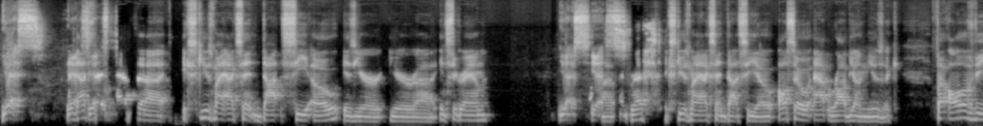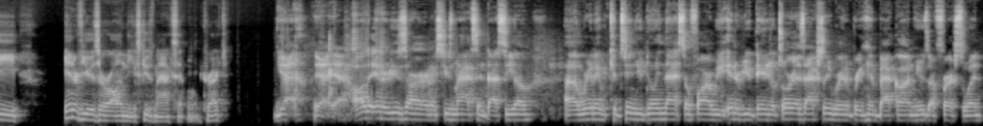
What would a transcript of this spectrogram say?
Yes. And yes, that's, yes. That's, uh, excuse my accent dot co is your your uh, Instagram. Yes, yes. Uh, address excuse my accent dot co. Also at Rob Young Music, but all of the interviews are on the excuse my accent one, correct? Yeah, yeah, yeah. All the interviews are on excuse my accent co. Uh, we're going to continue doing that. So far, we interviewed Daniel Torres. Actually, we're going to bring him back on. He was our first one.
